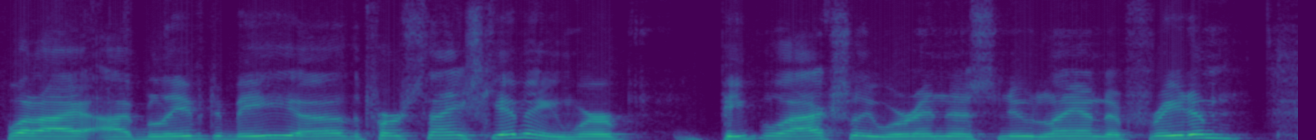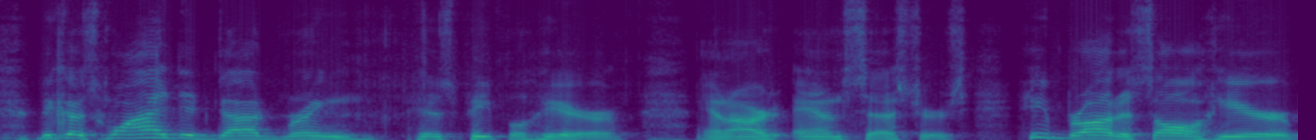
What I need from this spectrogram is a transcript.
what I, I, believe to be uh, the first Thanksgiving, where people actually were in this new land of freedom. Because why did God bring his people here and our ancestors? He brought us all here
